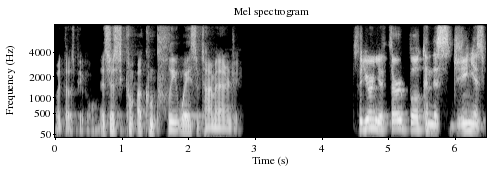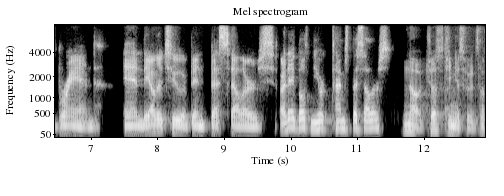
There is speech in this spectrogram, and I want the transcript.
with those people. It's just com- a complete waste of time and energy. So you're in your third book in this genius brand, and the other two have been bestsellers. Are they both New York Times bestsellers? No, just Genius Foods. The,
